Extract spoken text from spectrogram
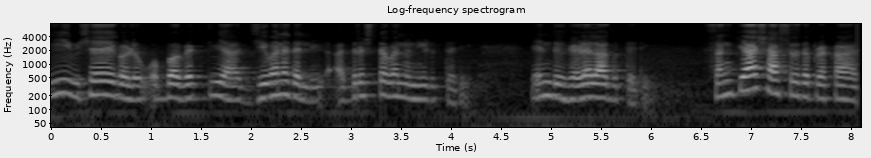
ಈ ವಿಷಯಗಳು ಒಬ್ಬ ವ್ಯಕ್ತಿಯ ಜೀವನದಲ್ಲಿ ಅದೃಷ್ಟವನ್ನು ನೀಡುತ್ತದೆ ಎಂದು ಹೇಳಲಾಗುತ್ತದೆ. ಸಂಖ್ಯಾಶಾಸ್ತ್ರದ ಪ್ರಕಾರ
